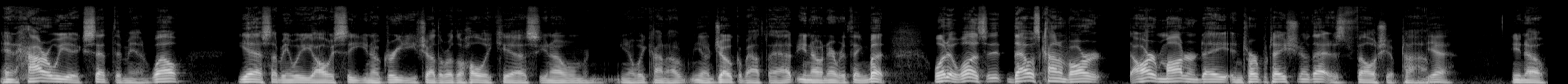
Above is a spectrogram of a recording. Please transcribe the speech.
And how are we to accept them in? Well, yes, I mean we always see you know greet each other with a holy kiss. You know, and, you know we kind of you know joke about that. You know, and everything. But what it was, it, that was kind of our our modern day interpretation of that is fellowship time Yeah. you know,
